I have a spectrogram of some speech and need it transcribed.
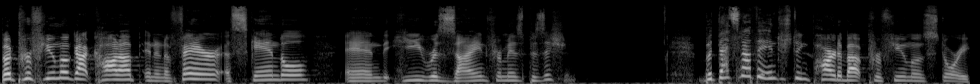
But Profumo got caught up in an affair, a scandal, and he resigned from his position. But that's not the interesting part about Profumo's story.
